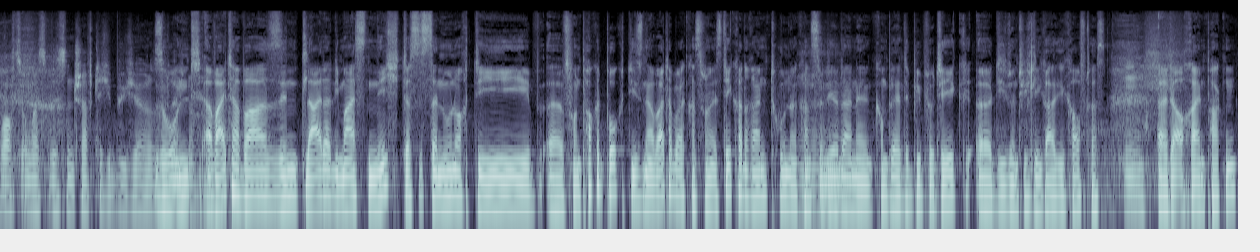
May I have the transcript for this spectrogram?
brauchst irgendwas wissenschaftliche Bücher. So, und erweiterbar sind leider die meisten nicht. Das ist dann nur noch die äh, von Pocketbook, die sind erweiterbar, da kannst du noch eine SD-Karte reintun, dann kannst du dir deine komplette Bibliothek, die du natürlich legal gekauft hast, äh, da auch reinpacken.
